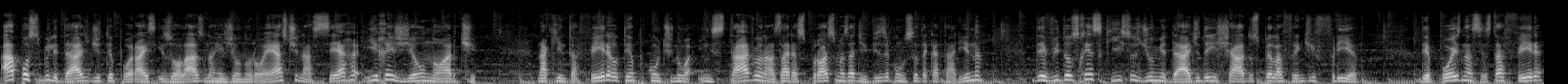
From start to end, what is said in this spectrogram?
Há possibilidade de temporais isolados na região noroeste, na Serra e região norte. Na quinta-feira, o tempo continua instável nas áreas próximas à divisa com Santa Catarina, devido aos resquícios de umidade deixados pela frente fria. Depois, na sexta-feira,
